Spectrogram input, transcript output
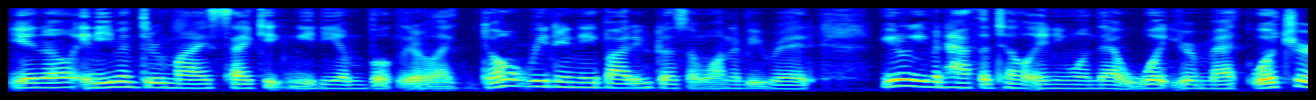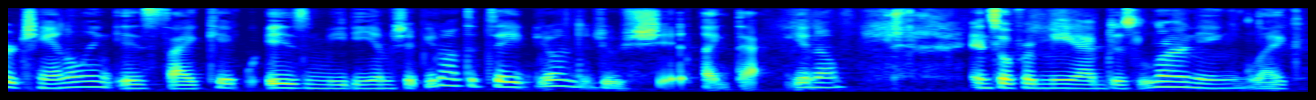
you know? And even through my psychic medium book they're like don't read anybody who doesn't want to be read. You don't even have to tell anyone that what you're met what you're channeling is psychic is mediumship. You don't have to take you don't have to do shit like that you know? And so for me i'm just learning like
